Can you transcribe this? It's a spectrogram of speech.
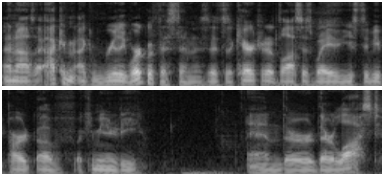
And I was like, I can I can really work with this. Then it's, it's a character that lost his way. Used to be part of a community, and they're they're lost.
